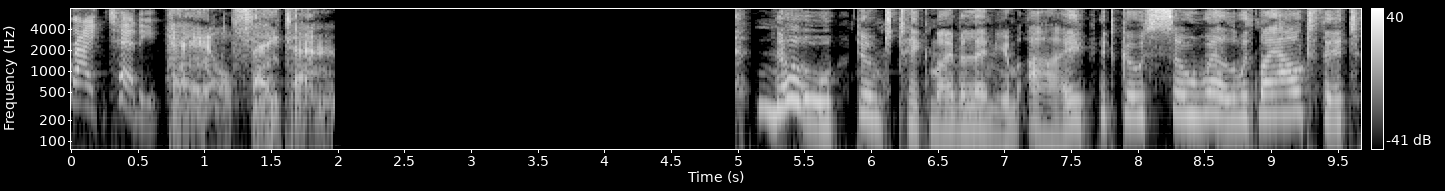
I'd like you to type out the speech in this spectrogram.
right, Teddy? Hail Satan! No, don't take my Millennium Eye. It goes so well with my outfit.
